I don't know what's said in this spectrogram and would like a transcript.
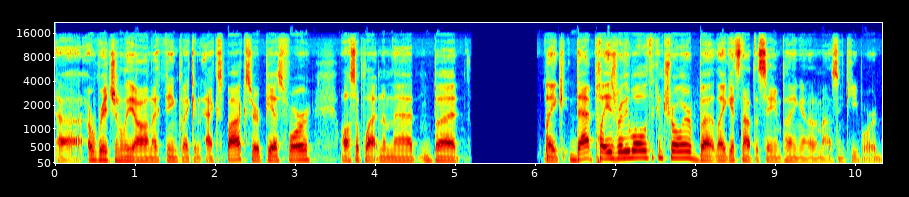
uh, originally on I think like an Xbox or a PS4, also platinum that, but like that plays really well with the controller, but like it's not the same playing it on a mouse and keyboard.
